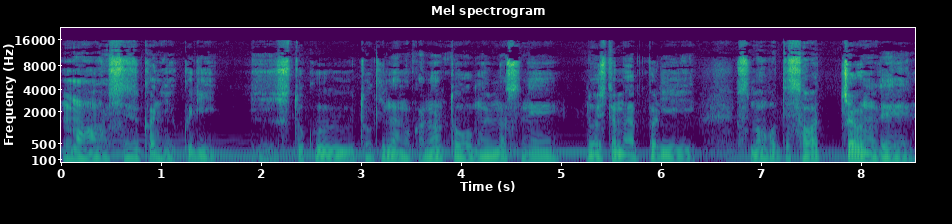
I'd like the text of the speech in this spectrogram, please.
まあ、静かにゆっくりしとく時なのかなと思いますね。どうしてもやっぱりスマホって触っちゃうので、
